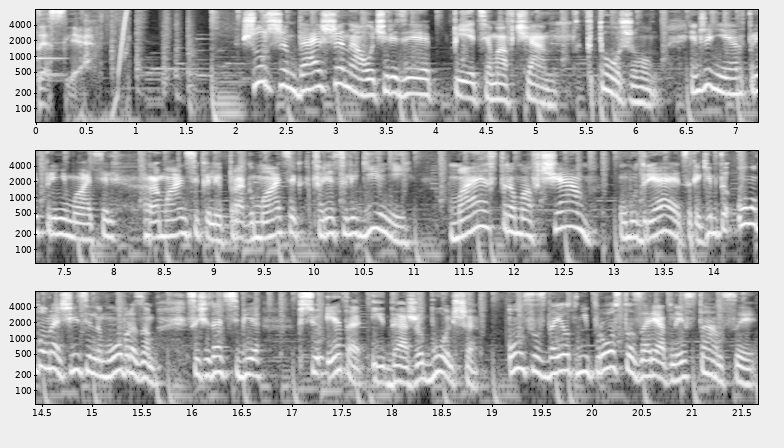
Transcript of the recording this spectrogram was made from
Тесле. Шуршим дальше на очереди Петя Мовчан. Кто же он? Инженер, предприниматель, романтик или прагматик, творец или гений? Маэстро Мовчан умудряется каким-то умопомрачительным образом сочетать в себе все это и даже больше. Он создает не просто зарядные станции.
